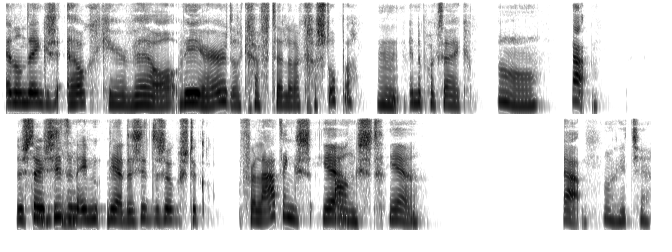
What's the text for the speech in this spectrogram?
En dan denken ze elke keer wel weer dat ik ga vertellen dat ik ga stoppen Hmm. in de praktijk. Oh, Dus daar zit, een, ja, daar zit dus ook een stuk verlatingsangst. ja. Ja. Oh, hitje.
